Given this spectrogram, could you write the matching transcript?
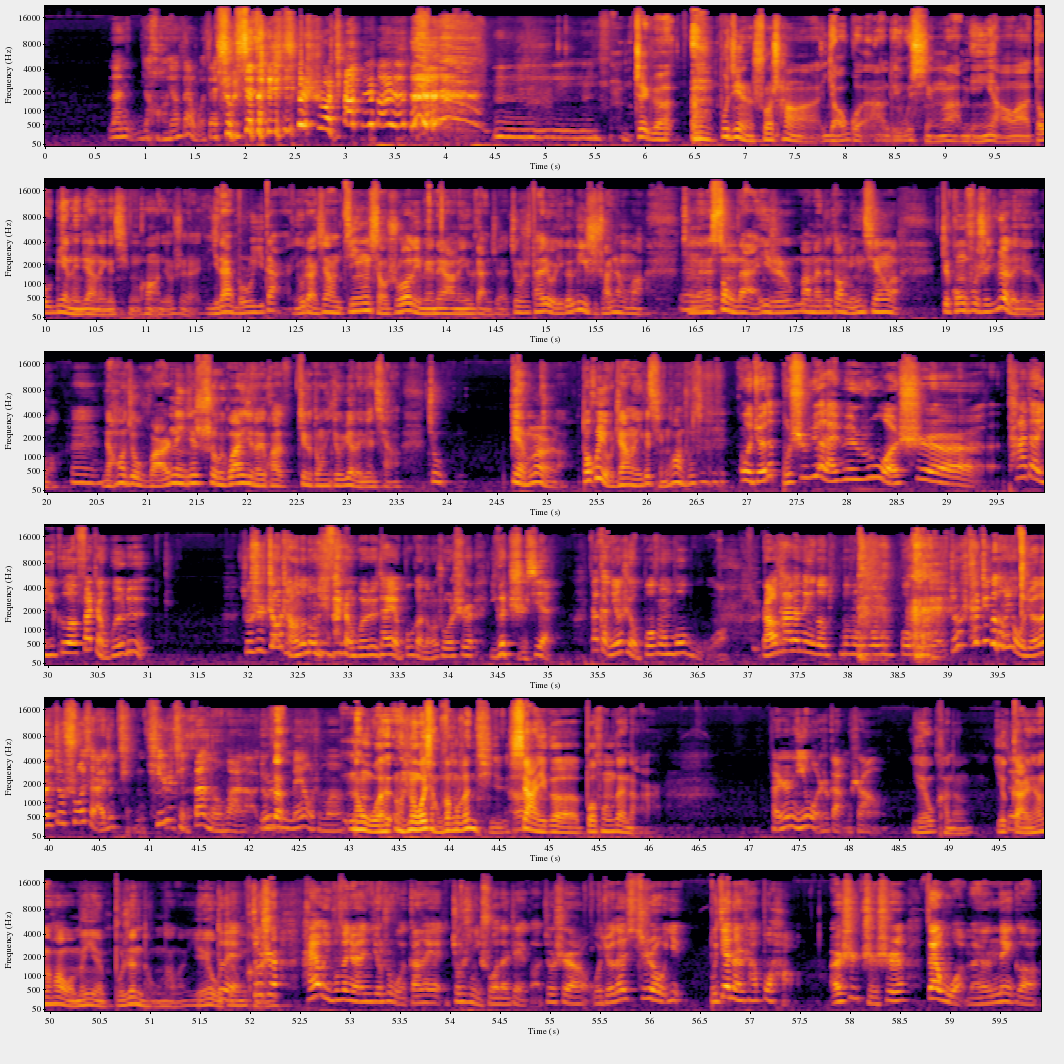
那你好像在我在说现在这些说唱上人，嗯，这个 不仅是说唱啊、摇滚啊、流行啊、民谣啊，都面临这样的一个情况，就是一代不如一代，有点像金庸小说里面那样的一个感觉，就是它有一个历史传承嘛，从那宋代一直慢慢的到明清了，这功夫是越来越弱，嗯，然后就玩那些社会关系的话，这个东西就越来越强，就变味儿了，都会有这样的一个情况出现。我觉得不是越来越弱，是它的一个发展规律。就是正常的东西发展规律，它也不可能说是一个直线，它肯定是有波峰波谷。然后它的那个波峰波波谷，就是它这个东西，我觉得就说起来就挺，其实挺泛文化的，就是没有什么，那我那我想问个问题，下一个波峰在哪儿？反正你我是赶不上。也有可能，也赶上的话，我们也不认同它了，也有这对种，可能。就是还有一部分原因就是我刚才就是你说的这个，就是我觉得是有一不见得是它不好，而是只是在我们那个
